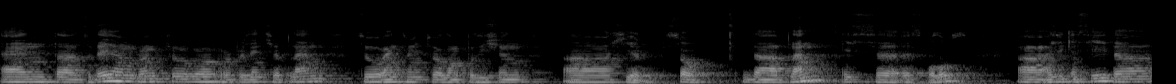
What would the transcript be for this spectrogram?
and uh, today I'm going to represent you a plan to enter into a long position here. So the plan is as follows. as you can see, the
